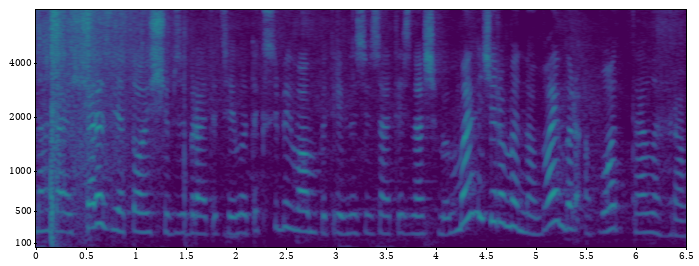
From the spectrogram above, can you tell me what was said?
Нагадаю, ще раз для того, щоб забрати цей лотик собі, вам потрібно зв'язатися з нашими менеджерами на Viber або Telegram.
